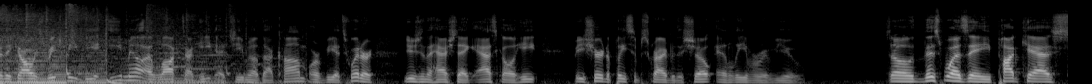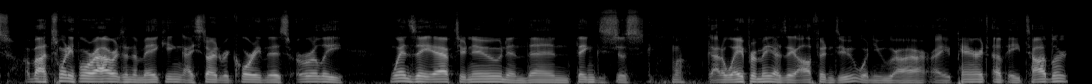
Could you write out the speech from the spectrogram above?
Reminder they can always reach me via email at lockedonheat at gmail.com or via Twitter using the hashtag AskLOHeat. Be sure to please subscribe to the show and leave a review. So, this was a podcast about 24 hours in the making. I started recording this early Wednesday afternoon, and then things just well, got away from me, as they often do when you are a parent of a toddler.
